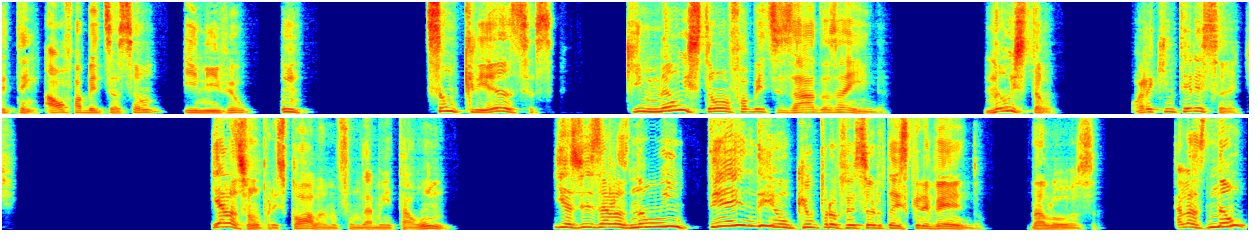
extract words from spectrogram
você tem alfabetização e nível 1. São crianças que não estão alfabetizadas ainda. Não estão. Olha que interessante. E elas vão para a escola, no Fundamental 1, e às vezes elas não entendem o que o professor está escrevendo na lousa. Elas não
